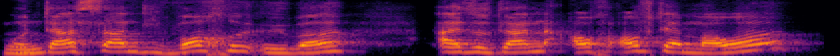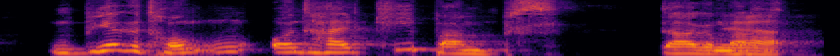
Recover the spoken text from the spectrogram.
Mhm. Und das dann die Woche über, also dann auch auf der Mauer ein Bier getrunken und halt Keybumps da gemacht. Ja.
